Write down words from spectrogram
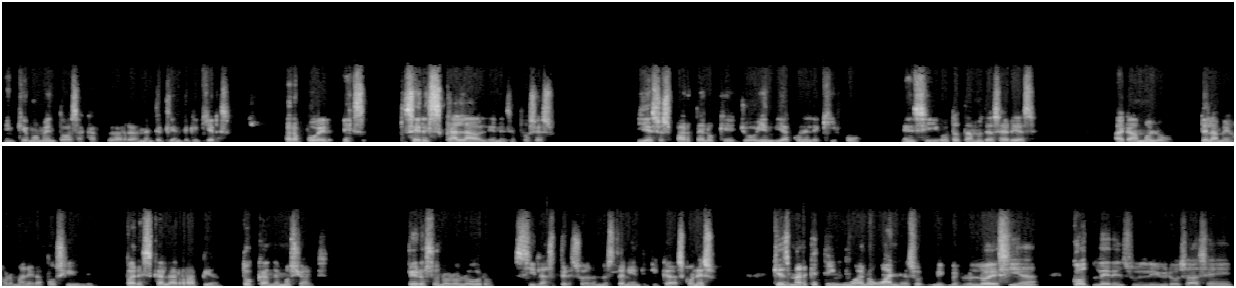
¿En qué momento vas a capturar realmente el cliente que quieres para poder ser escalable en ese proceso? Y eso es parte de lo que yo hoy en día con el equipo en sí o tratamos de hacer es hagámoslo de la mejor manera posible para escalar rápido, tocando emociones. Pero eso no lo logro si las personas no están identificadas con eso. ¿Qué es marketing 101? Eso lo decía Kotler en sus libros hace,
